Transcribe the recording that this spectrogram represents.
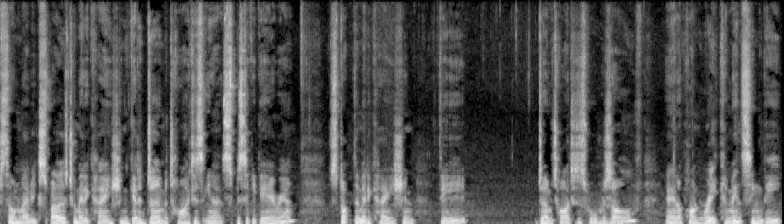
someone may be exposed to a medication, get a dermatitis in a specific area, stop the medication, the dermatitis will resolve, and upon recommencing the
